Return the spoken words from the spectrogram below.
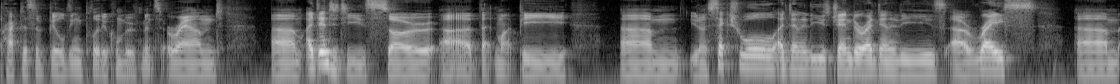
practice of building political movements around um, identities. So uh, that might be, um, you know, sexual identities, gender identities, uh, race, um,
